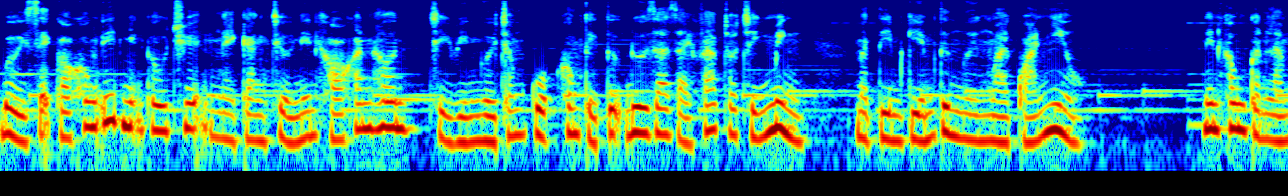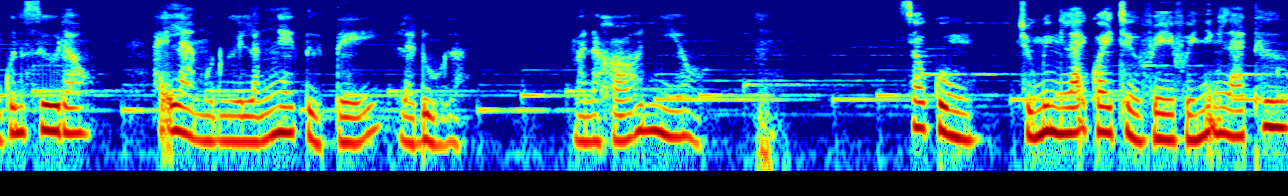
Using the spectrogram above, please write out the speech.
Bởi sẽ có không ít những câu chuyện ngày càng trở nên khó khăn hơn chỉ vì người trong cuộc không thể tự đưa ra giải pháp cho chính mình mà tìm kiếm từ người ngoài quá nhiều. Nên không cần làm quân sư đâu. Hãy làm một người lắng nghe tử tế là đủ rồi. Mà nó khó hơn nhiều. Sau cùng, chúng mình lại quay trở về với những lá thư.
